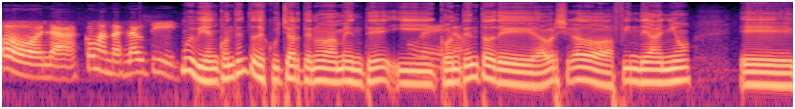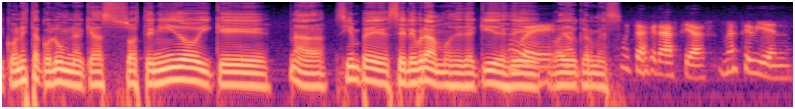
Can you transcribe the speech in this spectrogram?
Hola, ¿cómo andas, Lauti? Muy bien, contento de escucharte nuevamente y contento de haber llegado a fin de año eh, con esta columna que has sostenido y que, nada, siempre celebramos desde aquí, desde Radio Kermés. Muchas gracias, me hace bien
